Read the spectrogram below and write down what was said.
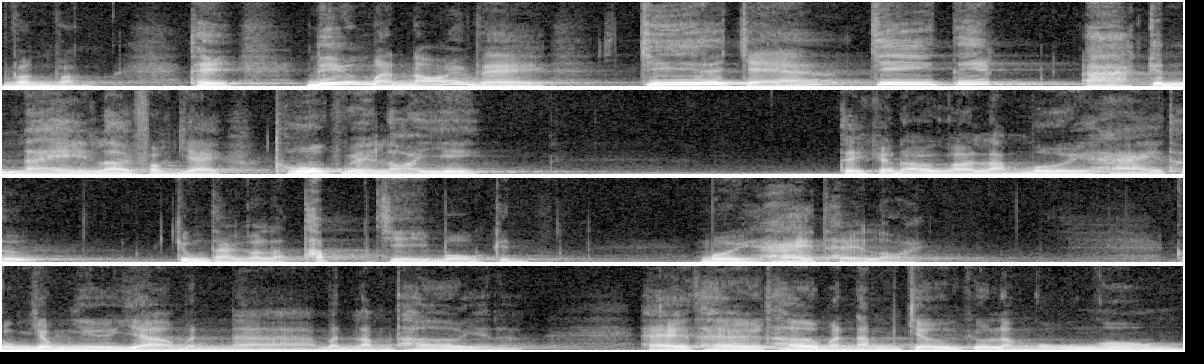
Vân vân. Thì nếu mà nói về chia sẻ, chi tiết à kinh này lời Phật dạy thuộc về loại gì, thì cái đó gọi là 12 thứ. Chúng ta gọi là thập dị bộ kinh 12 thể loại cũng giống như giờ mình à, mình làm thơ vậy đó. Hệ thơ thơ mà năm chữ kêu là ngũ ngôn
